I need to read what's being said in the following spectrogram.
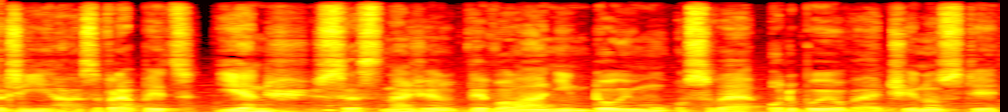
Říha z Vrapic, jenž se snažil vyvoláním dojmu o své odbojové činnosti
